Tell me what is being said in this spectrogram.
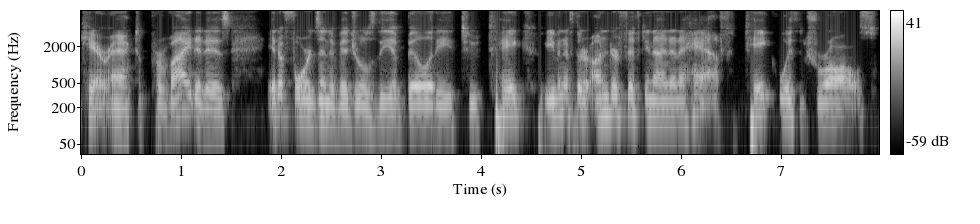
CARE Act provided is it affords individuals the ability to take, even if they're under 59 and a half, take withdrawals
